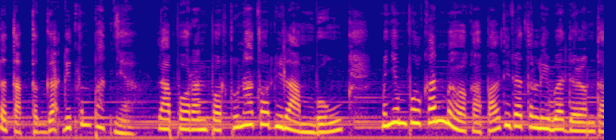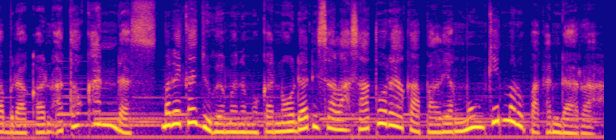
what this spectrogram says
tetap tegak di tempatnya. Laporan Portunator di Lambung menyimpulkan bahwa kapal tidak terlibat dalam tabrakan atau kandas. Mereka juga menemukan noda di salah satu rel kapal yang mungkin merupakan darah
